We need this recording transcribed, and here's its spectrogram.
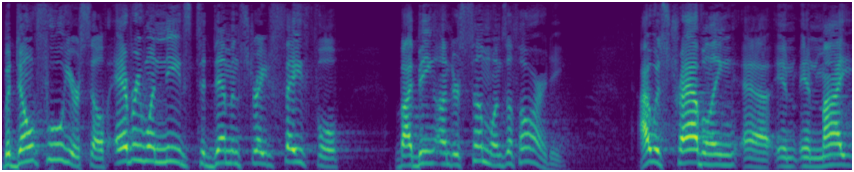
But don't fool yourself. Everyone needs to demonstrate faithful by being under someone's authority. I was traveling uh, in, in my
